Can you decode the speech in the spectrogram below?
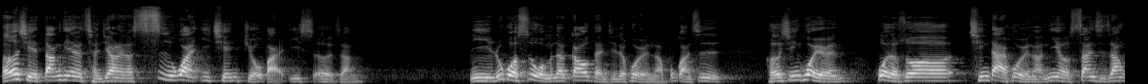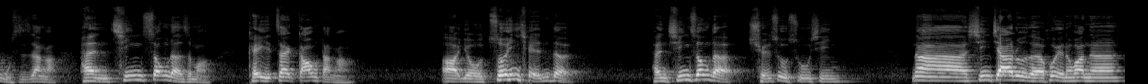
而且当天的成交量呢四万一千九百一十二张。”你如果是我们的高等级的会员呢，不管是核心会员或者说清代会员呢，你有三十张、五十张啊，很轻松的什么，可以在高档啊，啊有尊严的，很轻松的全数出清。那新加入的会员的话呢，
